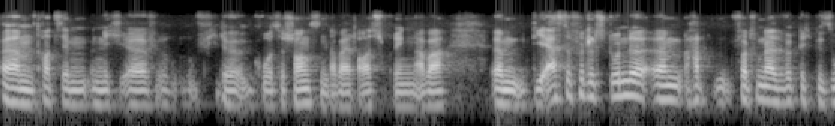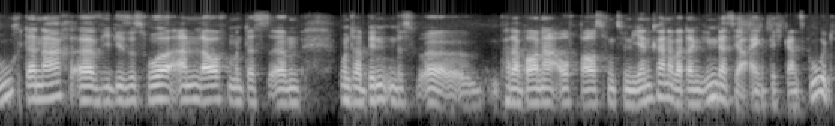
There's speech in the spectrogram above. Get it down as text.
ähm, trotzdem nicht viele große Chancen dabei rausspringen. Aber ähm, die erste Viertelstunde ähm, hat Fortuna wirklich gesucht danach, äh, wie dieses hohe Anlaufen und das ähm, Unterbinden des äh, Paderborner Aufbaus funktionieren kann. Aber dann ging das ja eigentlich ganz gut.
